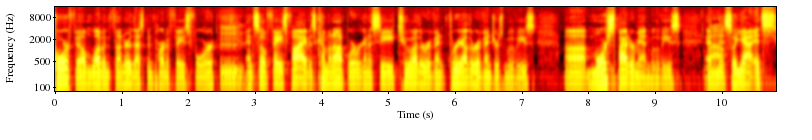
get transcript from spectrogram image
Thor film, Love and Thunder. That's been part of Phase 4. And so Phase 5 is coming up where we're going to see two other event, three other Avengers movies, uh, more Spider Man movies. And Wow. so, yeah, it's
